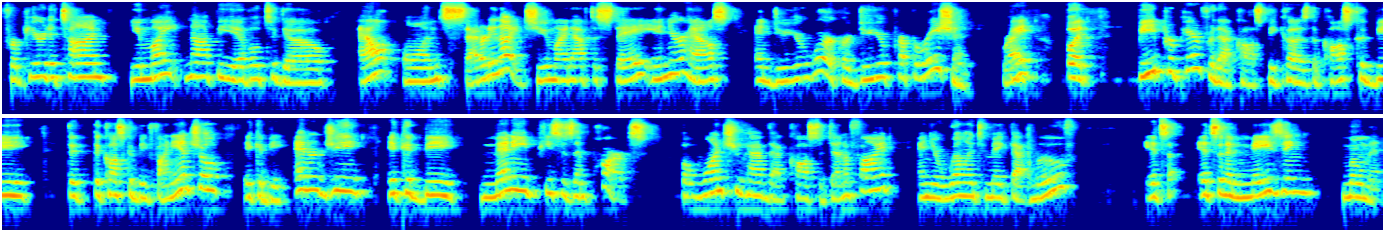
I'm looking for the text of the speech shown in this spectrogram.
for a period of time, you might not be able to go out on Saturday nights. You might have to stay in your house and do your work or do your preparation, right? But be prepared for that cost because the cost could be the, the cost could be financial, it could be energy, it could be many pieces and parts but once you have that cost identified and you're willing to make that move, it's it's an amazing moment.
